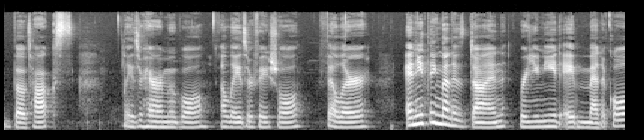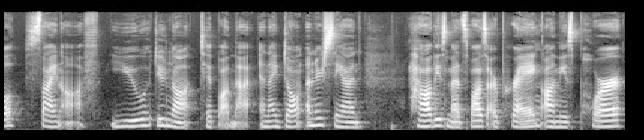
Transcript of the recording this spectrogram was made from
Botox laser hair removal, a laser facial, filler, anything that is done where you need a medical sign off, you do not tip on that. And I don't understand how these med spas are preying on these poor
